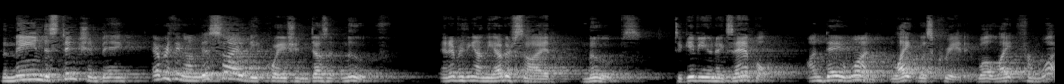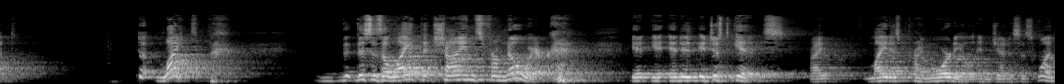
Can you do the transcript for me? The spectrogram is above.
The main distinction being everything on this side of the equation doesn't move, and everything on the other side moves. To give you an example, on day one, light was created. Well, light from what? Light. this is a light that shines from nowhere. it, it, it, it just is, right? Light is primordial in Genesis 1.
